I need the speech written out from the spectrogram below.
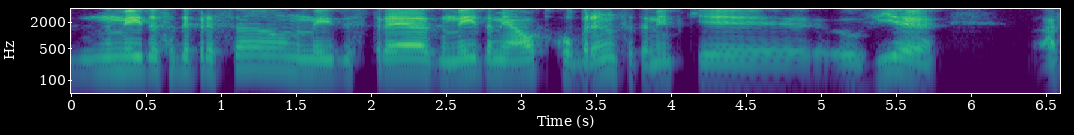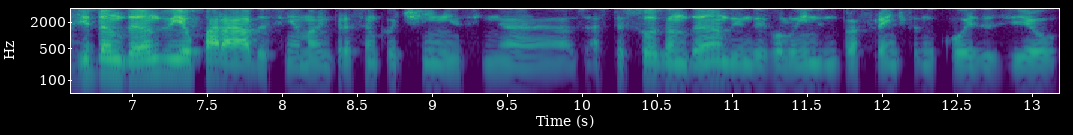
no meio dessa depressão, no meio do estresse, no meio da minha autocobrança também, porque eu via a vida andando e eu parado, assim, é uma impressão que eu tinha, assim, né? as, as, pessoas andando, indo evoluindo, indo para frente, fazendo coisas e eu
